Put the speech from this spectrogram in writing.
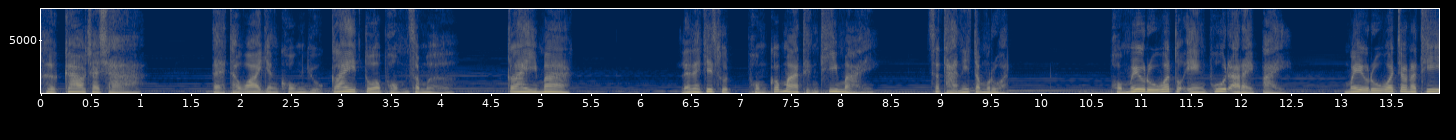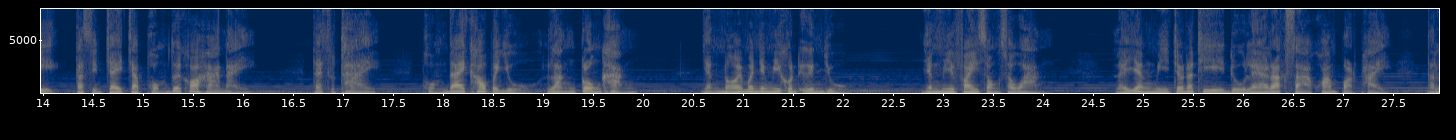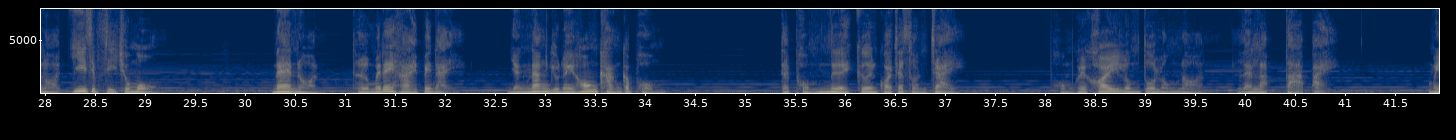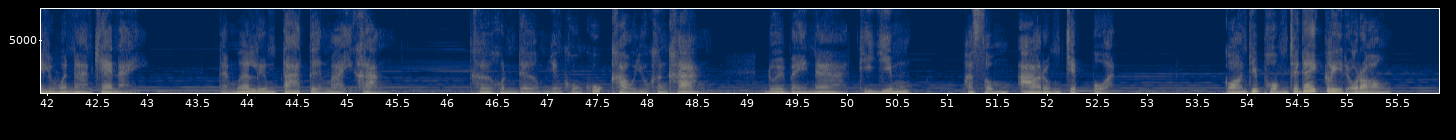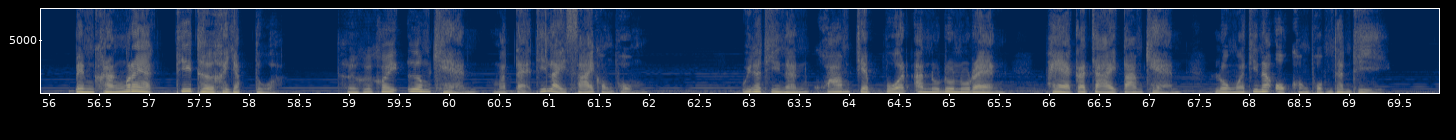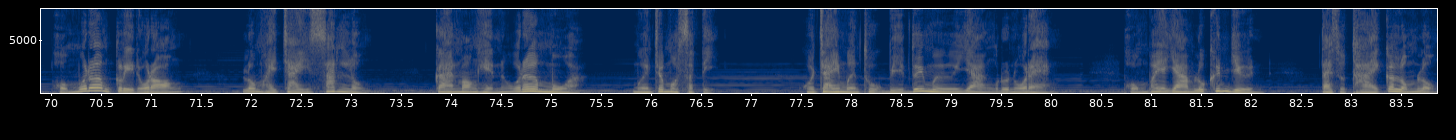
เธอก้าวช้าๆ แต่ทว่ายังคงอยู่ใกล้ตัวผมเสมอ ใกล้มาก และในที่สุดผมก็มาถึงที่หมาย สถานีตำรวจ ผมไม่รู้ว่าตัวเองพูดอะไรไป ไม่รู้ว่าเจ้าหน้าที่ตัดสินใจจับผมด้วยข้อหาไหน แต่สุดท้ายผมได้เข้าไปอยู่หลังกรงขัง อย่างน้อยมันยังมีคนอื่นอยู่ ยังมีไฟส่องสว่าง และยังมีเจ้าหน้าที่ดูแลรักษาความปลอดภัยตลอด 24 ชั่วโมง แน่นอน เธอไม่ได้หายไปไหน ยังนั่งอยู่ในห้องขังกับผม แต่ผมเหนื่อยเกินกว่าจะสนใจ ผมค่อยๆ ล้มตัวลงนอนและหลับตาไป ไม่รู้ว่านานแค่ไหน แต่เมื่อลืมตาตื่นมาอีกครั้ง เธอคนเดิมยังคงคุกเข่าอยู่ข้างๆ ด้วยใบหน้าที่ยิ้ม ผสมอารมณ์เจ็บปวด ก่อนที่ผมจะได้กรีดร้อง เป็นครั้งแรกที่เธอขยับตัว เธอค่อยๆ เอื้อมแขนมาแตะที่ไหล่ซ้ายของผม วินาทีนั้นความเจ็บปวดอันรุนแรงแผ่กระจายตามแขนลงมาที่หน้าอกของผมทันที ผมเริ่มกรีดร้อง ลมหายใจสั้นลง การมองเห็นเริ่มมัว เหมือนจะหมดสติ หัวใจเหมือนถูกบีบด้วยมืออย่างรุนแรง ผมพยายามลุกขึ้นยืน แต่สุดท้ายก็ล้มลง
